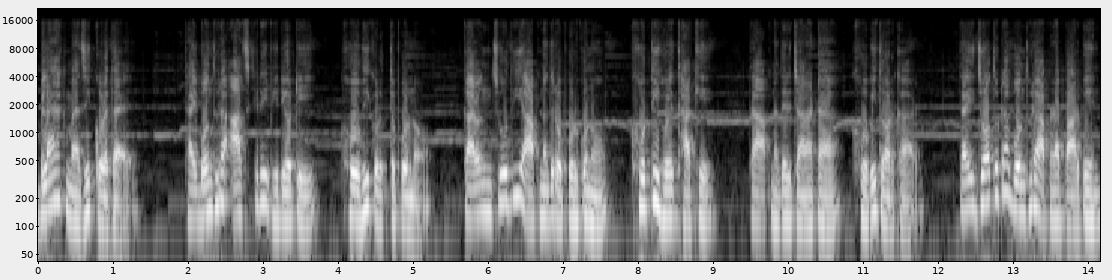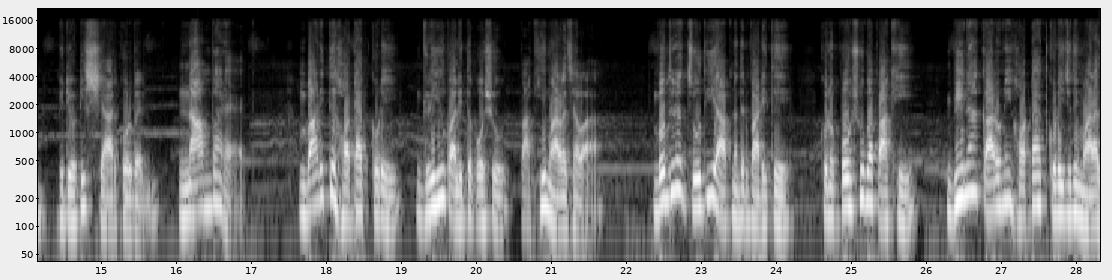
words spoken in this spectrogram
ব্ল্যাক ম্যাজিক করে দেয়। তাই বন্ধুরা, আজকের এই ভিডিওটি খুবই গুরুত্বপূর্ণ। কারণ যদি আপনাদের ওপর কোনো ক্ষতি হয়ে থাকে তা আপনাদের জানাটা খুবই দরকার। তাই যতটা বন্ধুরা আপনারা পারবেন ভিডিওটি শেয়ার করবেন। নাম্বার এক, বাড়িতে হঠাৎ করে গৃহপালিত পশু পাখি মারা যাওয়া। বন্ধুরা, যদি আপনাদের বাড়িতে কোনো পশু বা পাখি বিনা কারণে হঠাৎ করেই যদি মারা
